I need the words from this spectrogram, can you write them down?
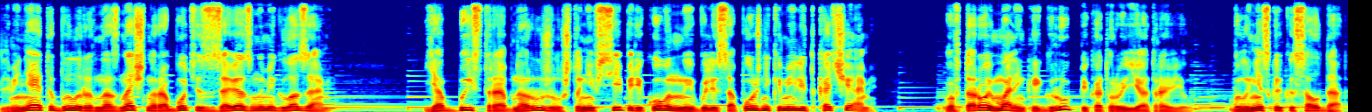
Для меня это было равнозначно работе с завязанными глазами. Я быстро обнаружил, что не все перекованные были сапожниками или ткачами. Во второй маленькой группе, которую я отравил, было несколько солдат.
